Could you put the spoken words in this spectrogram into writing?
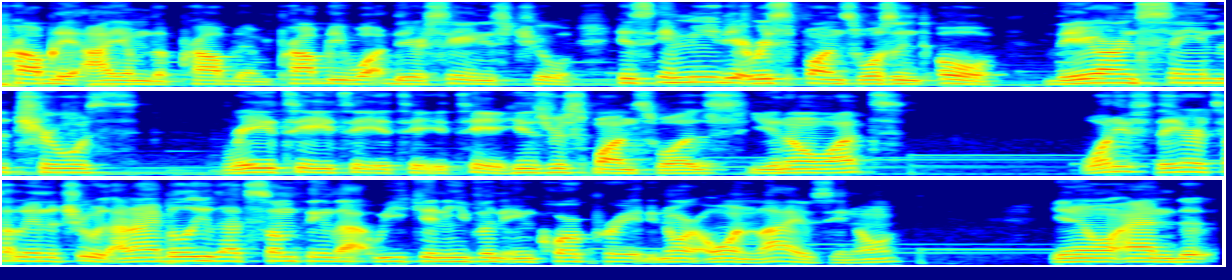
probably I am the problem. Probably what they're saying is true. His immediate response wasn't, oh, they aren't saying the truth. Ray te te te te. His response was, you know what? What if they are telling the truth? And I believe that's something that we can even incorporate in our own lives, you know? You know, and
